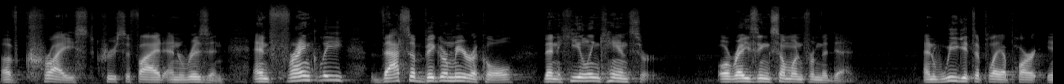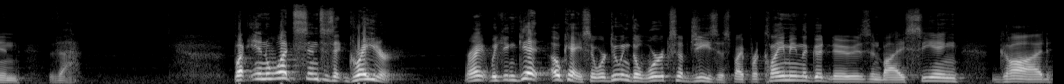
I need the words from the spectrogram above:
of Christ crucified and risen. And frankly, that's a bigger miracle than healing cancer or raising someone from the dead. And we get to play a part in that. But in what sense is it greater? Right? We can get, okay, so we're doing the works of Jesus by proclaiming the good news and by seeing God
